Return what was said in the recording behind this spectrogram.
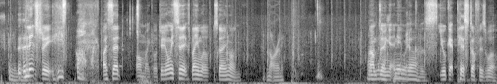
It's gonna be Literally, he's. Oh my. I said. Oh my god. Do you want me to explain what's going on? not really. No, I'm Oh, doing it anyway because you'll get pissed off as well.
